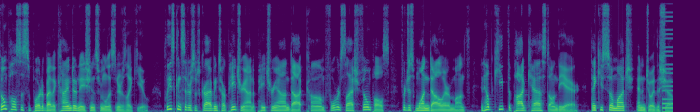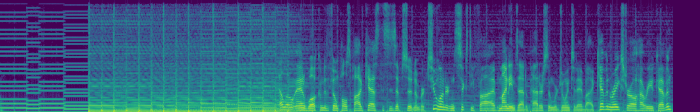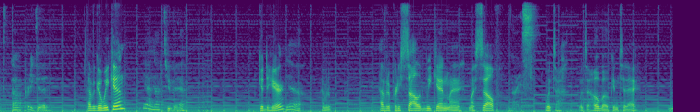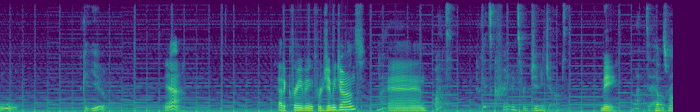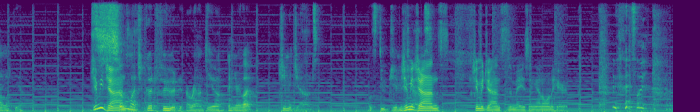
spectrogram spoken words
Film Pulse is supported by the kind donations from listeners like you. Please consider subscribing to our Patreon at patreon.com forward slash film pulse for just $1 a month and help keep the podcast on the air. Thank you so much and enjoy the show. Hello and welcome to the Film Pulse podcast. This is episode number 265. My name's Adam Patterson. We're joined today by Kevin Rakestraw. How are you, Kevin? Uh, pretty good. Have a good weekend? Yeah, not too bad. Good to hear. Yeah. Having a having a pretty solid weekend my myself. Nice. Went to went to Hoboken today. Ooh. Look at you. Yeah. Had a craving for Jimmy John's What? and What? Who gets cravings for Jimmy John's? me. What the hell's wrong with you? Jimmy John's. So much good food around you, and you're like, Jimmy John's. Let's do Jimmy. Jimmy John's. John's Jimmy John's is amazing. I don't want to hear it. it's like,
